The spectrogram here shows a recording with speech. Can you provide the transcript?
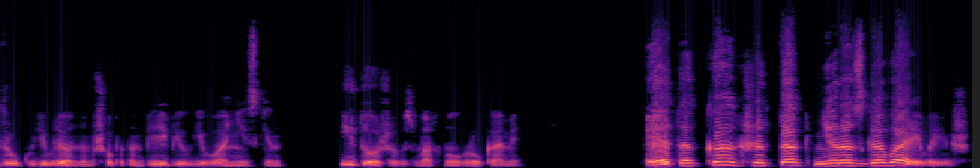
Вдруг удивленным шепотом перебил его Анискин и тоже взмахнул руками. «Это как же так не разговариваешь?»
